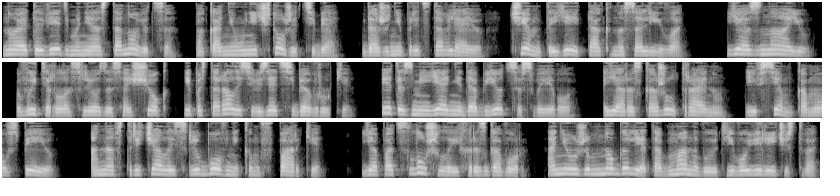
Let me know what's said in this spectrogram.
но эта ведьма не остановится, пока не уничтожит тебя. Даже не представляю, чем ты ей так насолила. Я знаю, вытерла слезы со щек и постаралась взять себя в руки. Эта змея не добьется своего. Я расскажу Трайну и всем, кому успею. Она встречалась с любовником в парке. Я подслушала их разговор. Они уже много лет обманывают его величество,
